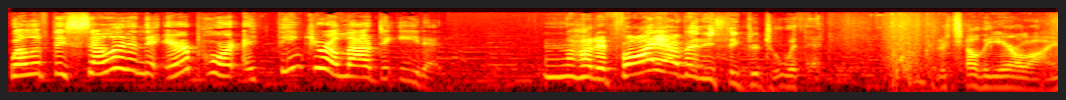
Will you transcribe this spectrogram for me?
Well, if they sell it in the airport, I think you're allowed to eat it. Not if I have anything to do with it. I'm going to tell the airline.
